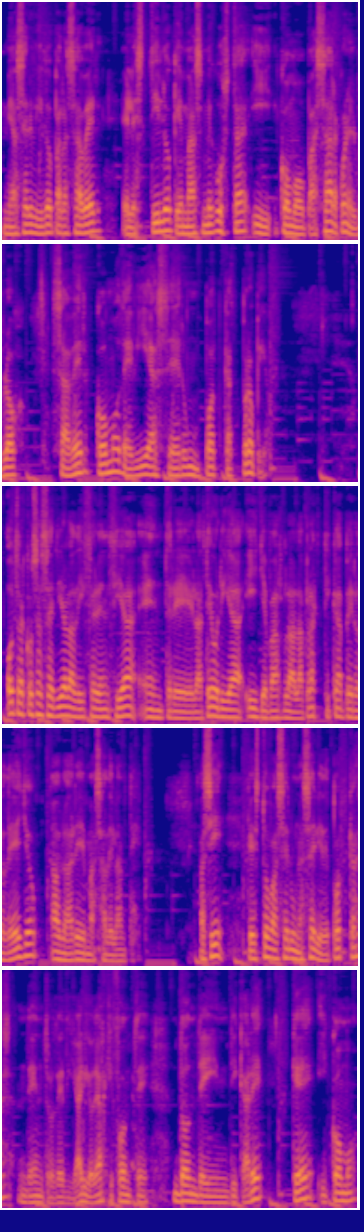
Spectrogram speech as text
me ha servido para saber el estilo que más me gusta y, como pasar con el blog, saber cómo debía ser un podcast propio. Otra cosa sería la diferencia entre la teoría y llevarla a la práctica, pero de ello hablaré más adelante. Así que esto va a ser una serie de podcasts dentro de Diario de Argifonte donde indicaré qué y cómo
